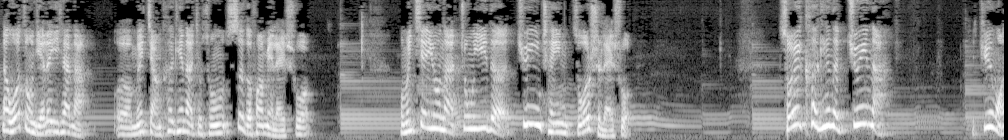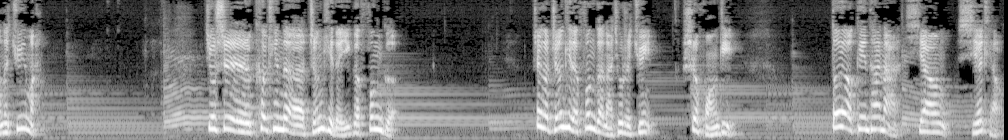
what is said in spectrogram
那我总结了一下呢，我们讲客厅呢就从四个方面来说。我们借用呢中医的君臣佐使来说，所谓客厅的君呢，君王的君嘛，就是客厅的整体的一个风格。这个整体的风格呢，就是君，是皇帝，都要跟他呢相协调。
